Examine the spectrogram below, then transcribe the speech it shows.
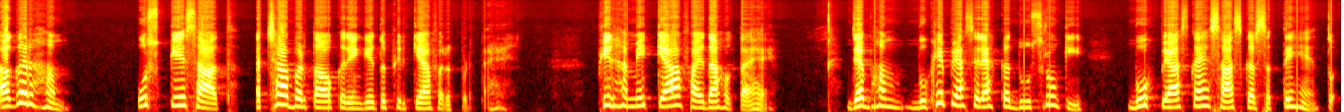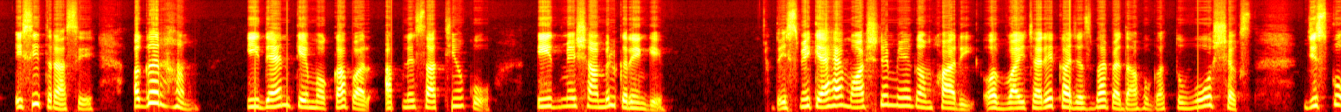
अगर हम उसके साथ अच्छा बर्ताव करेंगे तो फिर क्या फ़र्क पड़ता है? फिर हमें क्या फ़ायदा होता है? जब हम भूखे प्यासे रहकर दूसरों की भूख प्यास का एहसास कर सकते हैं तो इसी तरह से अगर हम ईदैन के मौका पर अपने साथियों को ईद में शामिल करेंगे तो इसमें क्या है? माशरे में गमखारी और भाईचारे का जज्बा पैदा होगा। तो वो शख्स जिसको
